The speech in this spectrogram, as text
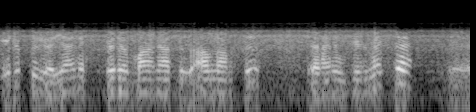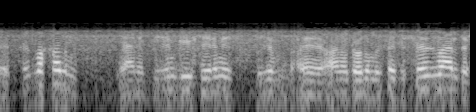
gülüp duruyor. Yani böyle manasız, anlamsız, efendim gülmek de e, bakalım. Yani bizim büyüklerimiz, bizim e, Anadolu'muzda bir söz vardır.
